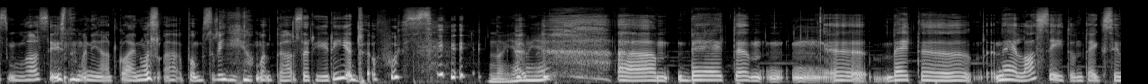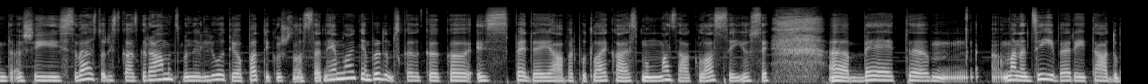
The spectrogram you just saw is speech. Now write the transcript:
esmu lasījis, nu man jāatklāja noslēpums, viņi jau man tās arī ir iedavusi. nu, jā, nu, jā. Um, bet, um, bet uh, nē, lasīt, un teiksim, šīs vēsturiskās grāmatas man ir ļoti patikušas no seniem laikiem. Protams, ka, ka, ka es pēdējā varbūt laikā esmu mazāk lasījusi, uh, bet um, mana dzīve arī tādu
